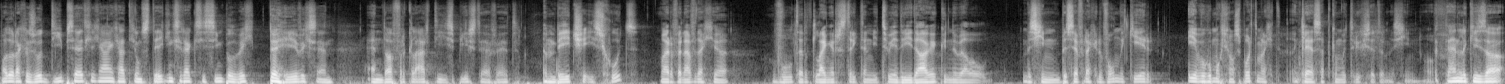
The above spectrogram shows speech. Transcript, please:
maar doordat je zo diep bent gegaan, gaat die ontstekingsreactie simpelweg te hevig zijn. En dat verklaart die spierstijfheid. Een beetje is goed, maar vanaf dat je voelt dat het langer strikt dan die twee, drie dagen, kun je wel misschien beseffen dat je de volgende keer even goed mocht gaan sporten, maar dat je een klein stapje moet terugzetten misschien. Of... Uiteindelijk is dat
